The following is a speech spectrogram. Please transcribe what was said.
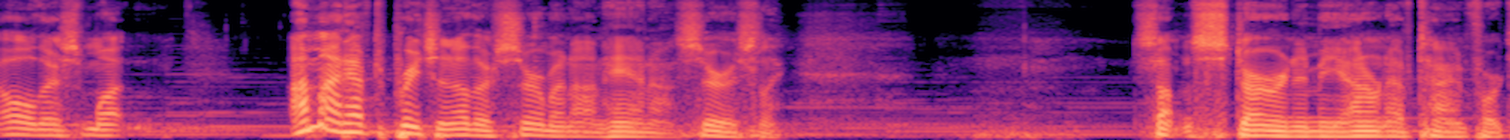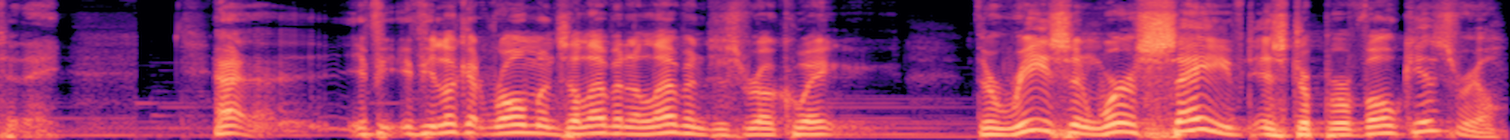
Oh, there's much. I might have to preach another sermon on Hannah, seriously. Something stirring in me I don't have time for today. Uh, if, if you look at Romans 11 11, just real quick, the reason we're saved is to provoke Israel.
